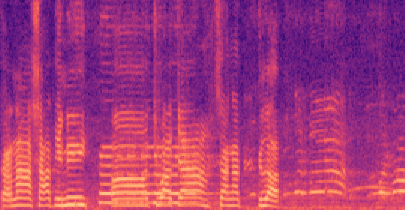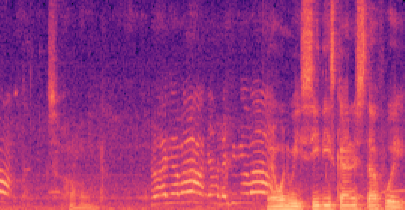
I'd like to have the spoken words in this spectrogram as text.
karena saat ini uh, cuaca sangat gelap. You know, when we see these kind of stuff, we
